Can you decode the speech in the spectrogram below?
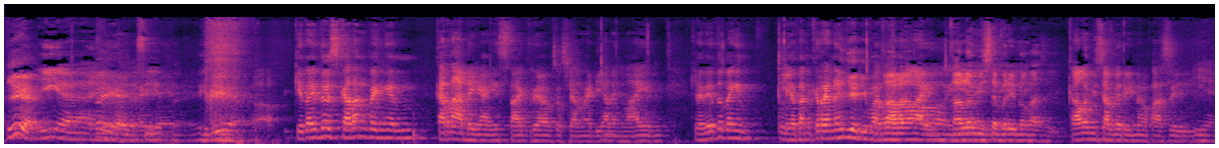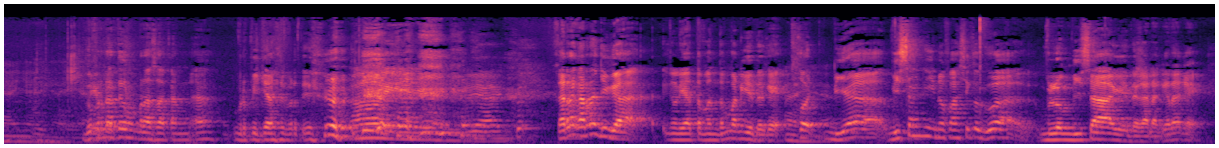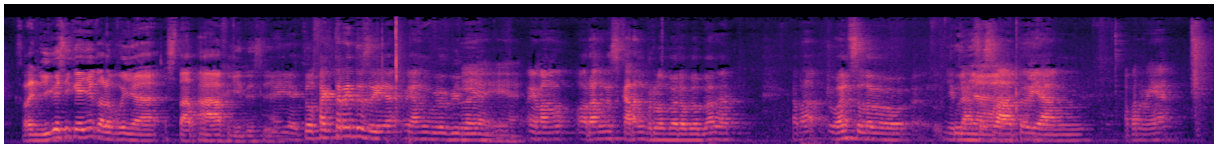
Iya. Iya, Oh, iya, iya, sih iya. itu. Jadi uh, kita itu sekarang pengen karena ada yang Instagram, sosial media lain-lain. Kita itu pengen kelihatan keren aja di mata orang lain. Oh, kalau iya, bisa iya, berinovasi Kalau bisa berinovasi. Iya, iya, iya. iya. gue pernah tuh merasakan eh, berpikiran seperti itu Oh iya, iya, iya. Iya. karena karena juga ngelihat teman-teman gitu kayak Oh, kok dia bisa nih inovasi kok gue belum bisa gitu karena kira kayak keren juga sih kayaknya kalau punya startup gitu sih Iya, cool factor itu sih ya- yang gue bilang. Iya, iya. Emang orang sekarang berlomba-lomba banget. Karena once lo nyita sesuatu yang apa namanya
